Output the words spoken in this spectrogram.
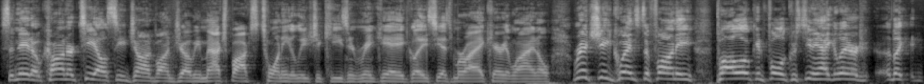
Sinead O'Connor, TLC, John Bon Jovi, Matchbox 20, Alicia Keys, Enrique Iglesias, Mariah Carey, Lionel, Richie, Gwen Stefani, Paul Oakenfold, Christina Aguilera. Like,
